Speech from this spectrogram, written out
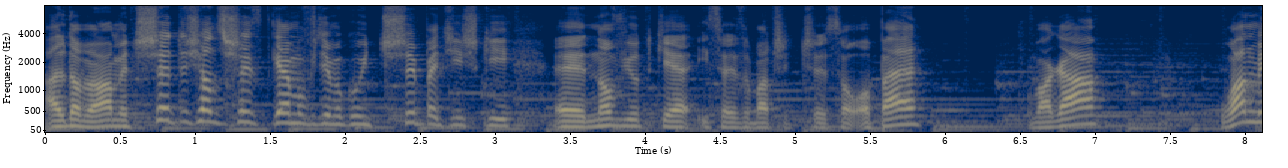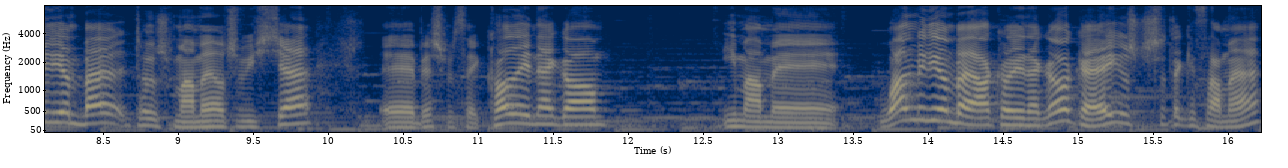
ale dobra, mamy 3600 gemów, idziemy kupić 3 peciszki e, nowiutkie i sobie zobaczyć, czy są OP. Uwaga. 1 million B, to już mamy oczywiście. E, bierzmy sobie kolejnego. I mamy 1 million B, kolejnego, okej, już trzy takie same.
